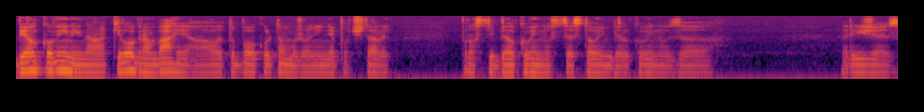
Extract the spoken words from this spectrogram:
bielkoviny na kilogram váhy, ale to bolo kvôli tomu, že oni nepočítali proste bielkovinu s cestovým, bielkovinu z ríže, z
